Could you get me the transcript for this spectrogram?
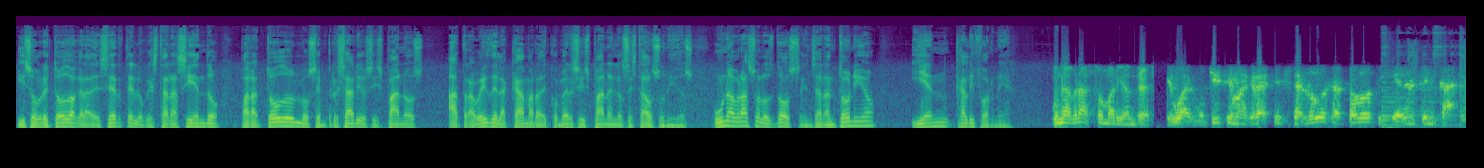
y sobre todo agradecerte lo que están haciendo para todos los empresarios hispanos a través de la Cámara de Comercio Hispana en los Estados Unidos. Un abrazo a los dos en San Antonio y en California. Un abrazo, Mario Andrés. Igual, muchísimas gracias. Saludos a todos y quédense en casa.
